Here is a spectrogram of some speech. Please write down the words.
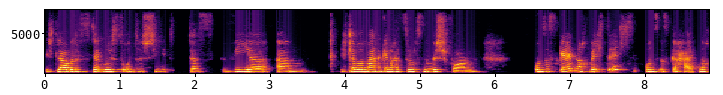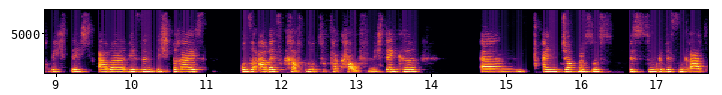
ich glaube, das ist der größte Unterschied, dass wir, ähm, ich glaube, meine Generation ist eine Mischform. Uns ist Geld noch wichtig, uns ist Gehalt noch wichtig, aber wir sind nicht bereit, unsere Arbeitskraft nur zu verkaufen. Ich denke, ähm, ein Job muss uns bis zum gewissen Grad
